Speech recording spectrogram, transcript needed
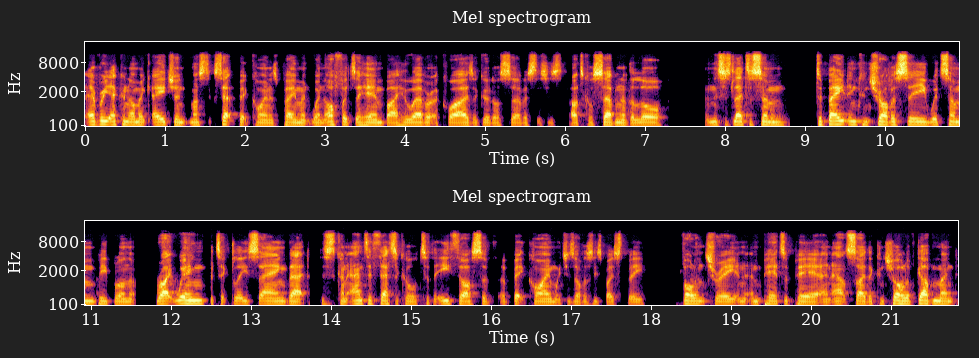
every economic agent must accept Bitcoin as payment when offered to him by whoever acquires a good or service. This is Article 7 of the law. And this has led to some debate and controversy with some people on the right wing, particularly saying that this is kind of antithetical to the ethos of, of Bitcoin, which is obviously supposed to be voluntary and peer to peer and outside the control of government.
